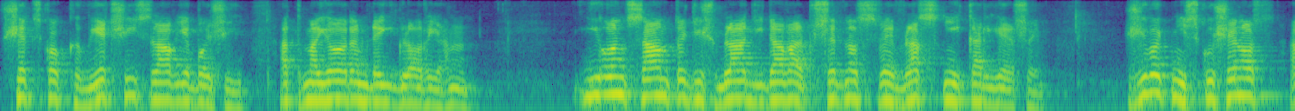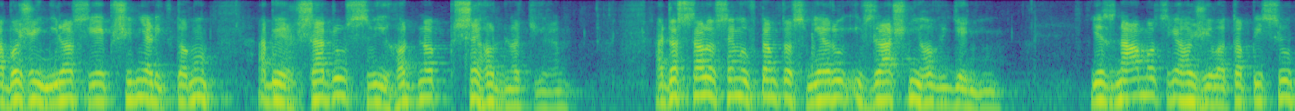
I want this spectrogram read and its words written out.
všecko k větší slávě Boží, ad majorem dei gloriam. I on sám totiž mládí dával přednost své vlastní kariéře. Životní zkušenost a boží milost jej přiměli k tomu, aby řadu svých hodnot přehodnotil. A dostalo se mu v tomto směru i zvláštního vidění. Je známo z jeho životopisu,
